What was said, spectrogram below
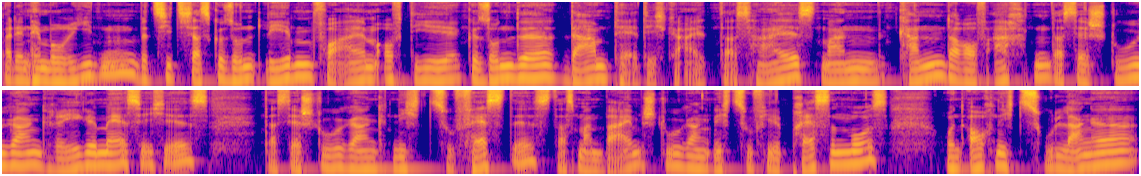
Bei den Hämorrhoiden bezieht sich das Gesundleben vor allem auf die gesunde Darmtätigkeit. Das heißt, man kann darauf achten, dass der Stuhlgang regelmäßig ist, dass der Stuhlgang nicht zu fest ist, dass man beim Stuhlgang nicht zu viel pressen muss und auch nicht zu lange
